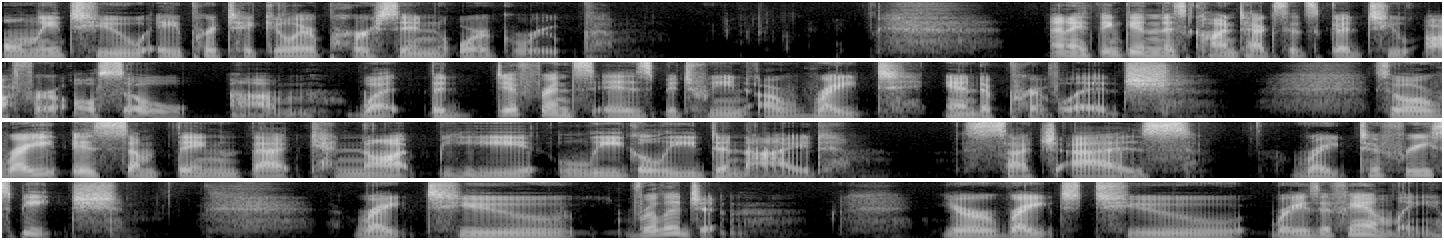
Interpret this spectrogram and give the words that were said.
only to a particular person or group. And I think in this context, it's good to offer also um, what the difference is between a right and a privilege. So, a right is something that cannot be legally denied, such as right to free speech, right to religion, your right to raise a family,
